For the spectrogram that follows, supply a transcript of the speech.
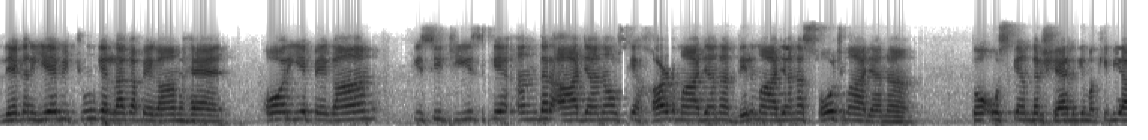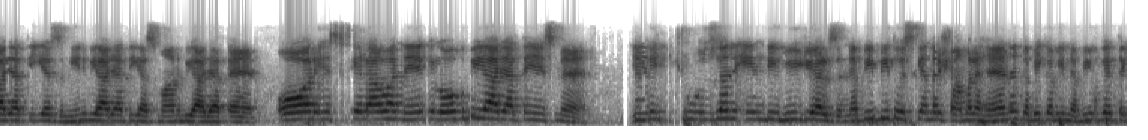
लेकिन ये भी चूँकि अल्लाह का पैगाम है, और ये पैगाम किसी चीज़ के अंदर आ जाना, उसके हर्ट में आ जाना, दिल में आ जाना, सोच में आ जाना तो उसके अंदर शहद की मक्खी भी आ जाती है, ज़मीन भी आ जाती है, आसमान भी आ जाता है और इसके अलावा नेक लोग भी आ जाते हैं इसमें। यानी चूजन इंडिविजुअल्स नबी भी तो इसके अंदर शामिल है ना कभी कभी नबियों के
